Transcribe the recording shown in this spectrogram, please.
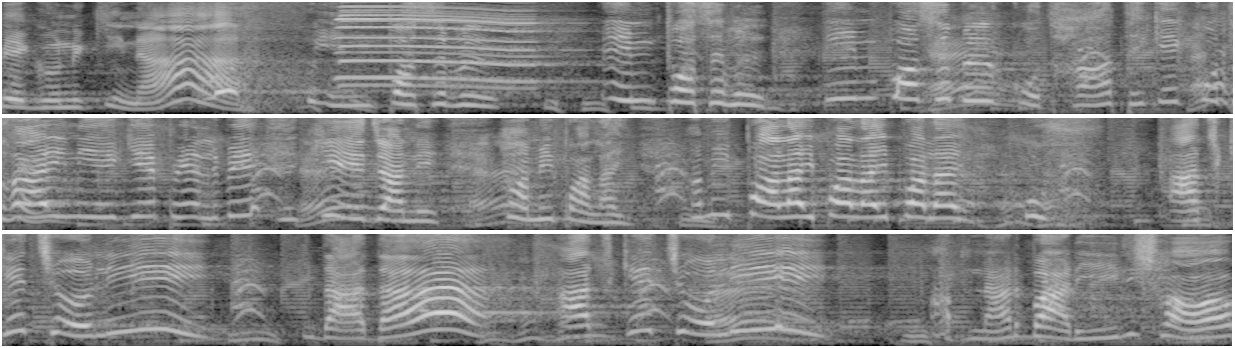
বেগুন কি না? ইম্পসিবল ইম্পসিবল ইম্পসিবল কোথা থেকে কোথায় নিয়ে গিয়ে ফেলবে কে জানে? আমি পালাই আমি পালাই পালাই পালাই। উফ আজকে চলি। দাদা আজকে চলি। আপনার বাড়ির সব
